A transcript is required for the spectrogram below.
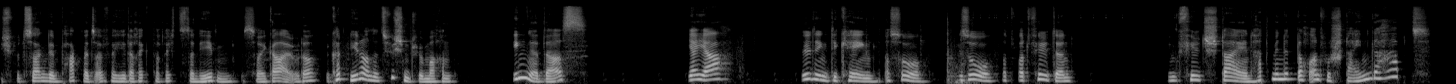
Ich würde sagen, den parken wir jetzt einfach hier direkt da rechts daneben. Ist doch egal, oder? Wir könnten hier noch eine Zwischentür machen. Ginge das? Ja, ja. Building Decaying. Ach so. Wieso? Was, was fehlt denn? Ihm fehlt Stein. Hat mir nicht noch irgendwo Stein gehabt?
